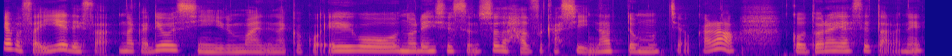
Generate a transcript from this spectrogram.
やっぱさ家でさなんか両親いる前でなんかこう英語の練習するのちょっと恥ずかしいなって思っちゃうからこうドライヤーしてたらね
